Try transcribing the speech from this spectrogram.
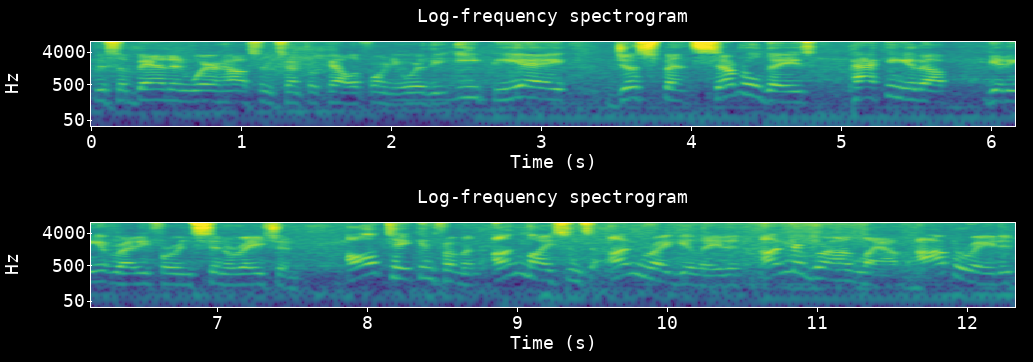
this abandoned warehouse in Central California, where the EPA just spent several days packing it up, getting it ready for incineration. All taken from an unlicensed, unregulated underground lab operated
